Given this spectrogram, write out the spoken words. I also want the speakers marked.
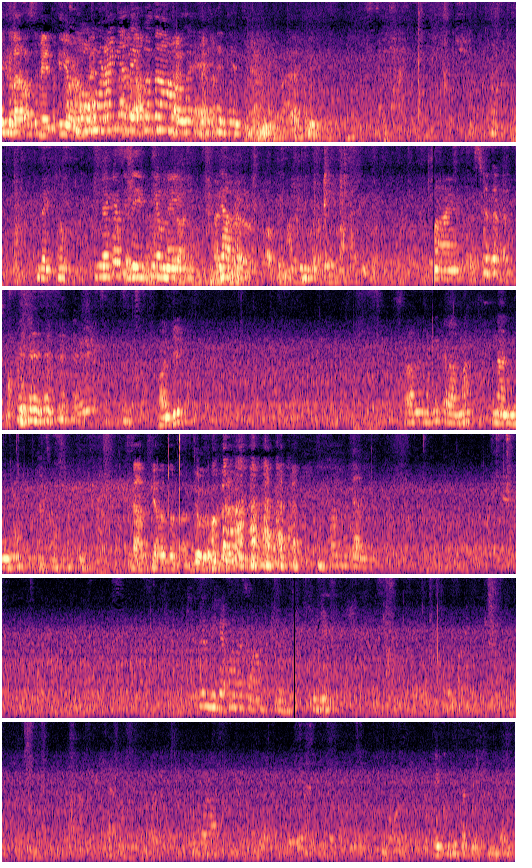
Speaker 1: ਵੀ ਖਲਾਰਾ ਸਮੇਟ ਕੇ ਹੀ ਹੋਣਾ
Speaker 2: ਹੋਣਾ ਹੀ ਆ ਦੇਖੋ ਤਾਂ ਹੋਵੇ ਬੈਠੋ। ਮੈਂ ਕਿਹਾ ਅਸੀਂ ਦੇਖ ਕੇ ਆ ਫਿਰ ਆਏ
Speaker 3: ਹਾਂਜੀ।
Speaker 2: ਸਾਲ ਨਹੀਂ ਕਰਾਉਣਾ ਨਾਨੀ ਹੈ
Speaker 1: ਨਾਮ ਕਿਹਾ ਤਾਂ ਬੰਦ ਹੈ ਨਾ।
Speaker 4: Me get one of those on.
Speaker 1: ਇੱਕ ਵੀ ਤਾਂ ਦੇਖੀ ਆਈ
